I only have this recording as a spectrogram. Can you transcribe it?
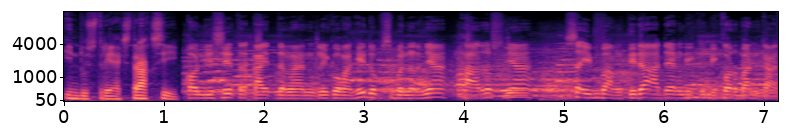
industri ekstraksi. Kondisi terkait dengan lingkungan hidup sebenarnya harusnya seimbang, tidak ada yang di, dikorbankan.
